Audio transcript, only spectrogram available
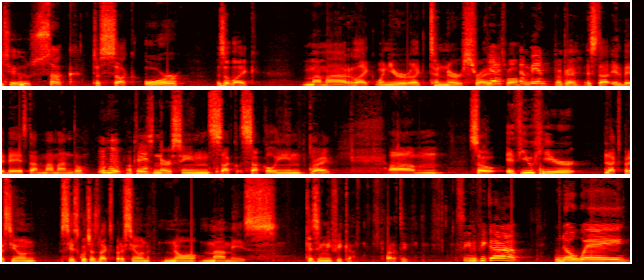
To suck. To suck, or is it like mamar, like when you're like to nurse, right? Yeah, as well. también. Okay. Está el bebé está mamando. Okay, he's yeah. nursing, suck, suckling, right? Um, so if you hear la expresión, si escuchas la expresión no mames, ¿qué significa para ti? Significa no way,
